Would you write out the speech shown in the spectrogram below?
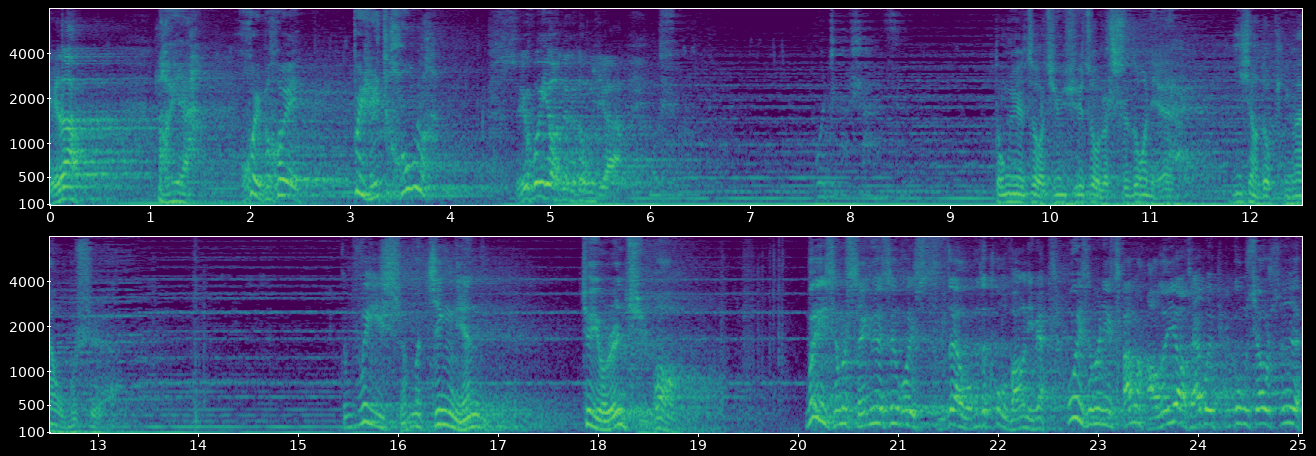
没了，老爷，会不会被人偷了？谁会要那个东西啊？我这个上次东岳做军需做了十多年，一向都平安无事。为什么今年就有人举报？为什么沈月生会死在我们的库房里面？为什么你藏好的药材会凭空消失？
